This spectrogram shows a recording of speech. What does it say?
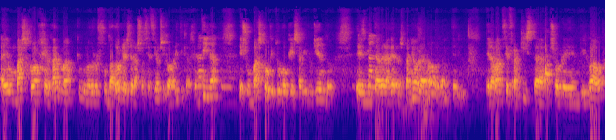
eh, un vasco, Ángel Garma, uno de los fundadores de la Asociación Psicoanalítica Argentina, es un vasco que tuvo que salir huyendo en mitad de la guerra española, ¿no? el, el avance franquista sobre Bilbao,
